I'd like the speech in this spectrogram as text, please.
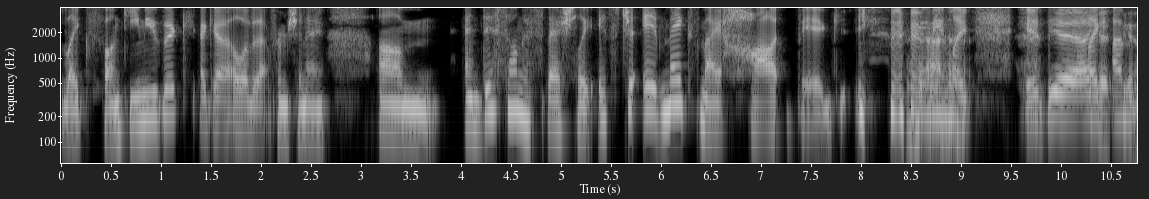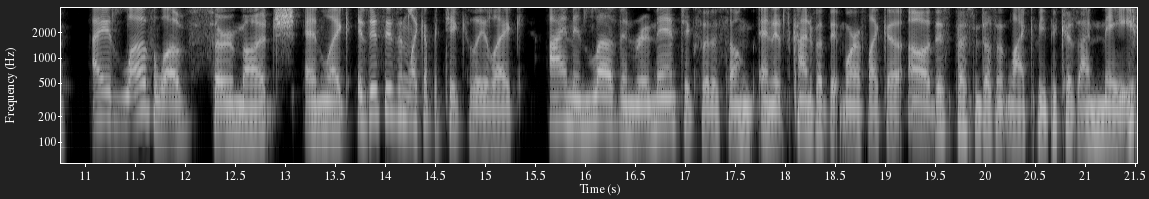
like, funky music. I get a lot of that from Shanae. Um, and this song especially, it's just, it makes my heart big. I mean, like, it, Yeah, I like, get I'm- you. I love love so much. And like, this isn't like a particularly like, I'm in love and romantic sort of song. And it's kind of a bit more of like a, oh, this person doesn't like me because I'm me.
